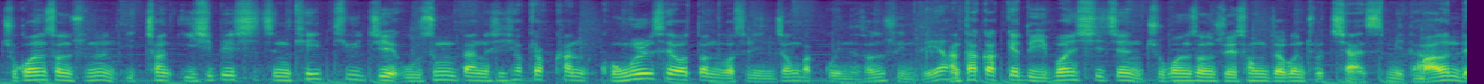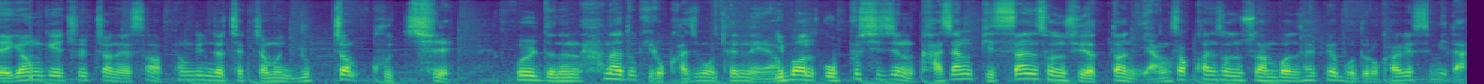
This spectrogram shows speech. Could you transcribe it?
주권 선수는 2021 시즌 KT 위즈의 우승 당시 혁혁한 공을 세웠던 것을 인정받고 있는 선수인데요. 안타깝게도 이번 시즌 주권 선수의 성적은 좋지 않습니다. 44경기에 출전해서 평균 자책점은 6.97. 홀드는 하나도 기록하지 못했네요. 이번 오프 시즌 가장 비싼 선수였던 양석환 선수 한번 살펴보도록 하겠습니다.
